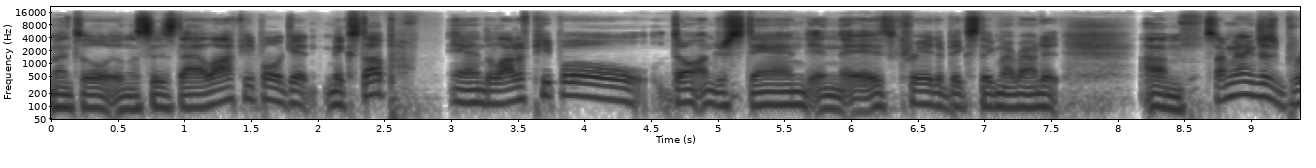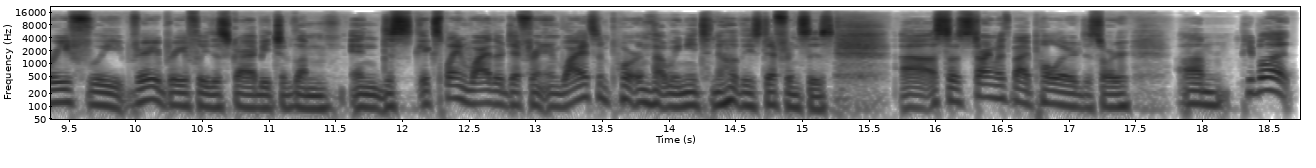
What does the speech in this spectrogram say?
mental illnesses that a lot of people get mixed up and a lot of people don't understand and it's created a big stigma around it. Um, so I'm going to just briefly, very briefly describe each of them and just explain why they're different and why it's important that we need to know these differences. Uh, so starting with bipolar disorder, um, people that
